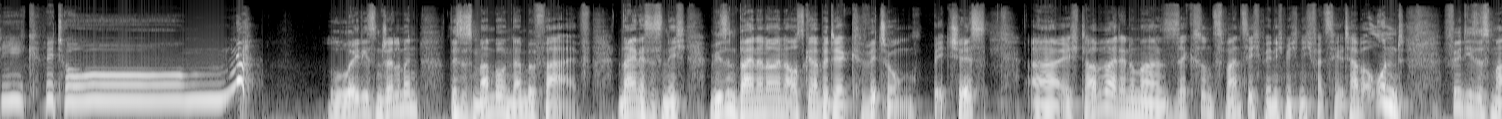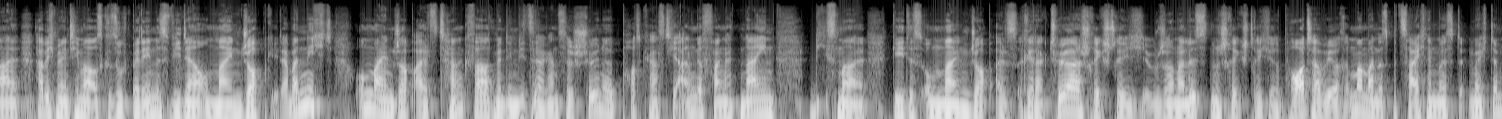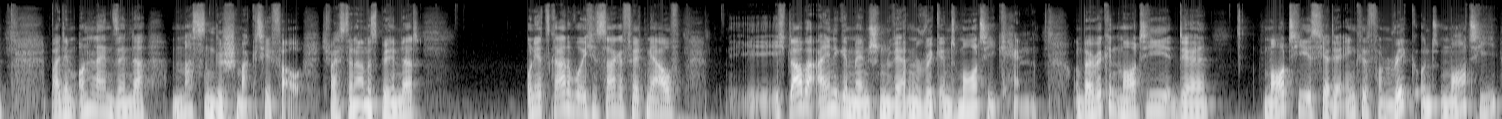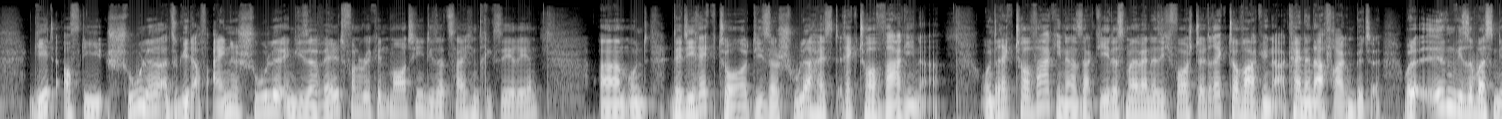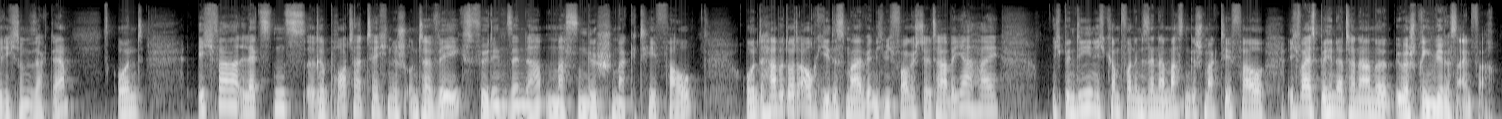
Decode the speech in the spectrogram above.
Die Quittung. Ladies and Gentlemen, this is Mambo Number 5. Nein, es ist nicht. Wir sind bei einer neuen Ausgabe der Quittung, Bitches. Äh, ich glaube bei der Nummer 26, wenn ich mich nicht verzählt habe. Und für dieses Mal habe ich mir ein Thema ausgesucht, bei dem es wieder um meinen Job geht. Aber nicht um meinen Job als Tankwart, mit dem dieser ganze schöne Podcast hier angefangen hat. Nein, diesmal geht es um meinen Job als Redakteur, Schrägstrich Journalisten, Schrägstrich Reporter, wie auch immer man das bezeichnen möchte, bei dem Online-Sender Massengeschmack TV. Ich weiß, der Name ist behindert. Und jetzt gerade, wo ich es sage, fällt mir auf, ich glaube, einige Menschen werden Rick and Morty kennen. Und bei Rick and Morty, der Morty ist ja der Enkel von Rick und Morty geht auf die Schule, also geht auf eine Schule in dieser Welt von Rick and Morty, dieser Zeichentrickserie. Ähm, und der Direktor dieser Schule heißt Rektor Vagina. Und Rektor Vagina sagt jedes Mal, wenn er sich vorstellt, Rektor Vagina, keine Nachfragen bitte. Oder irgendwie sowas in die Richtung sagt er. Und ich war letztens reportertechnisch unterwegs für den Sender Massengeschmack TV und habe dort auch jedes Mal, wenn ich mich vorgestellt habe, ja, hi, ich bin Dean, ich komme von dem Sender Massengeschmack TV, ich weiß, behinderter Name, überspringen wir das einfach.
